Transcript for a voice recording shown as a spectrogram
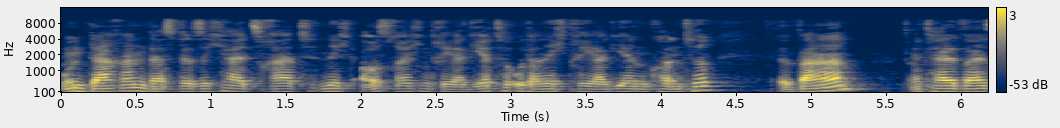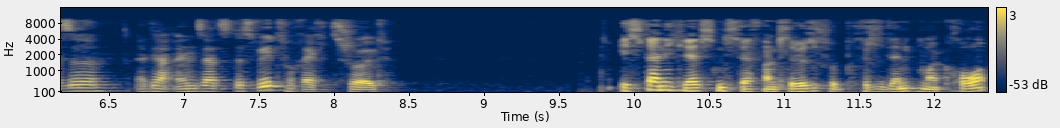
Und daran, dass der Sicherheitsrat nicht ausreichend reagierte oder nicht reagieren konnte, war teilweise der Einsatz des Vetorechts schuld. Ist da nicht letztens der französische Präsident Macron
